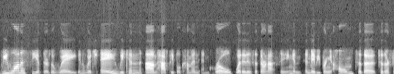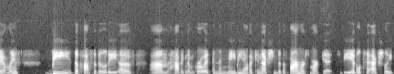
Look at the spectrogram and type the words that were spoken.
we want to see if there's a way in which a we can um, have people come in and grow what it is that they're not seeing, and, and maybe bring it home to the to their families. B the possibility of um, having them grow it, and then maybe have a connection to the farmers market to be able to actually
